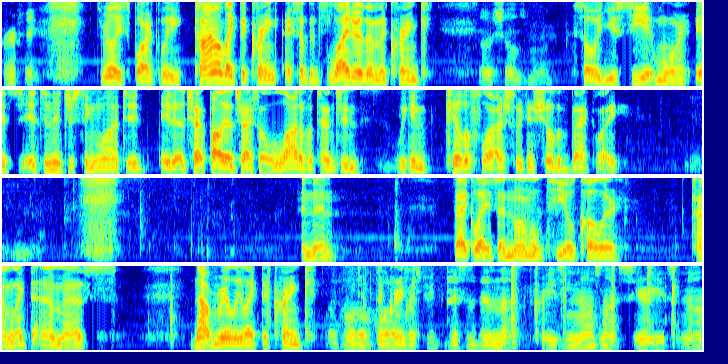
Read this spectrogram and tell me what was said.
perfect. it's really sparkly kind of like the crank, except it's lighter than the crank. So it shows more. so you see it more. It's it's an interesting watch. It it attract, probably attracts a lot of attention. We can kill the flash, so we can show the backlight, and then backlight is that normal teal color, kind of like the MS. Not really like the. Like, hold on, the hold on, crank. crispy. This is this is not crazy. You know, it's not serious. You know,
